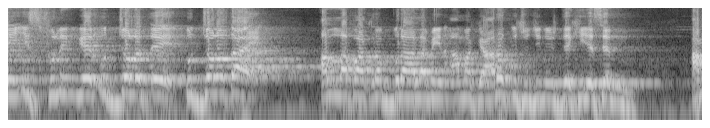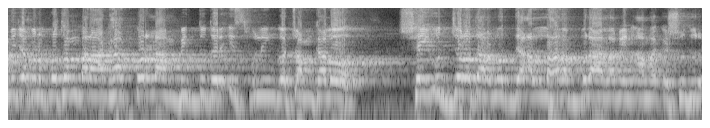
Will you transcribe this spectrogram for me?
এই স্ফুলিঙ্গের উজ্জ্বলতে, উজ্জ্বলতায় আল্লাহ পাক রব্বুল আলামিন আমাকে আরও কিছু জিনিস দেখিয়েছেন। আমি যখন প্রথমবার আঘাত করলাম, বিদ্যুতের স্ফুলিঙ্গ চমকালো, সেই উজ্জ্বলতার মধ্যে আল্লাহ রাব্বুল আলামিন আমাকে সুদূর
